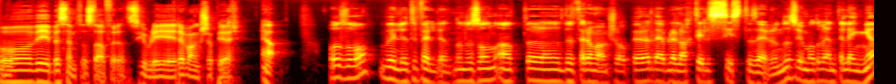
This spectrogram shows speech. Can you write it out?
Og vi bestemte oss da for at det skulle bli revansjeoppgjør. Ja. Og så ville tilfeldighetene det sånn at uh, dette revansjeoppgjøret det ble lagt til siste serierunde, så vi måtte vente lenge.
